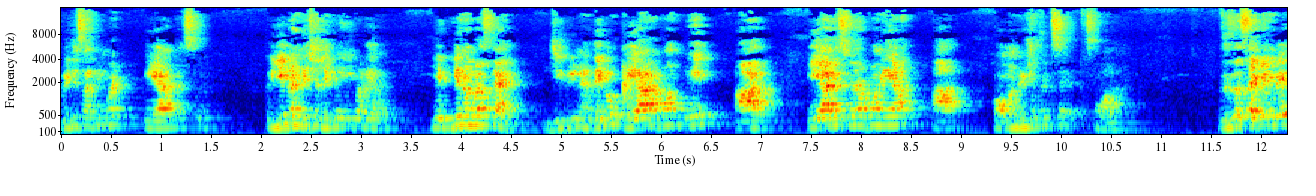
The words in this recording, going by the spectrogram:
which is nothing but a square तो ये कंडीशन लिखनी ही पड़ेगा ये ये नंबर्स क्या है? जीपी में। देखो, a a, r a square upon r common ratio fix है। Small this is the second way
